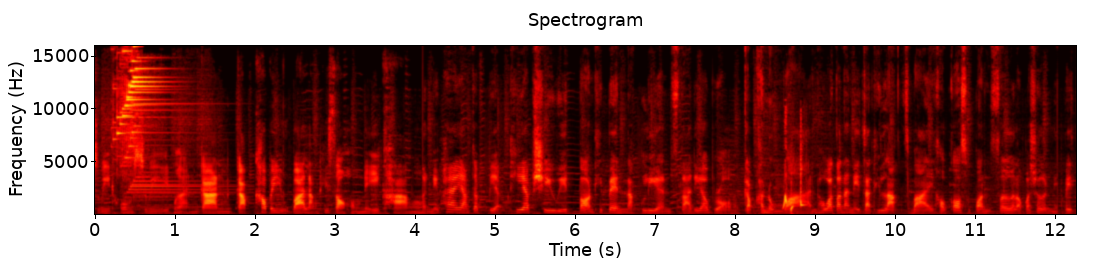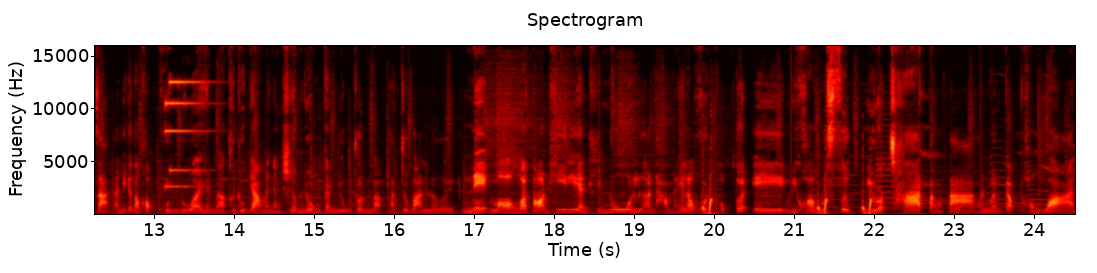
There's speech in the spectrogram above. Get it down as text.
sweet home sweet เหมือนกันกับเข้าไปอยู่บ้านหลังที่ 2 ของเนอีกครั้ง เหมือนนี่พยายามจะเปรียบเทียบชีวิตตอนที่เป็นนักเรียน study abroad กับขนมหวาน เพราะว่าตอนนั้นเนจัดที่ลักซ์บายเขาก็สปอนเซอร์เราก็เชิญเนไปจัด อันนี้ก็ต้องขอบคุณด้วยเห็นไหมคือทุกอย่างมันยังเชื่อมโยงกันอยู่จนแบบปัจจุบันเลย เนมองว่าตอนที่เรียนที่นู่น หรืออันทำให้เราค้นพบตัวเอง มีความรู้สึกมีรสชาติต่างๆ มันเหมือนกับของหวาน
